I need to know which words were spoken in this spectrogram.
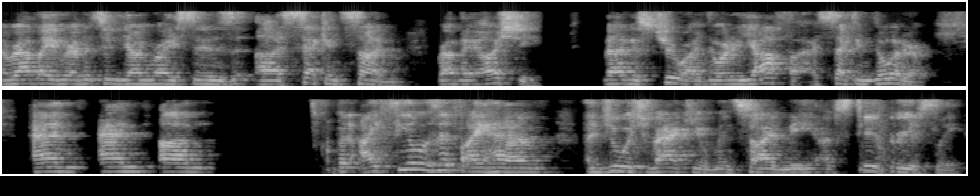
uh, Rabbi Rebbitzin Jungreis's uh, second son, Rabbi Ashi. That is true. Our daughter Yafa, our second daughter and and um, but I feel as if I have a Jewish vacuum inside me. Of seriously,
